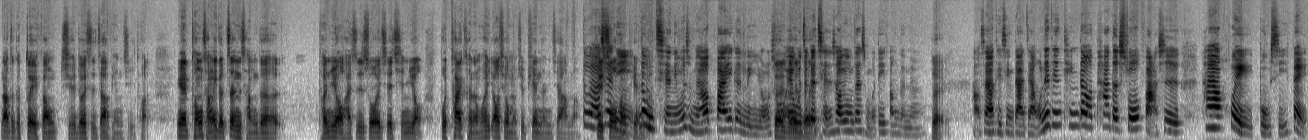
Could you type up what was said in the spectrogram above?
那这个对方绝对是诈骗集团。因为通常一个正常的朋友，还是说一些亲友，不太可能会要求我们去骗人家嘛。对啊，而且你弄钱，你为什么要掰一个理由说，哎，我这个钱是要用在什么地方的呢？对。好，所以要提醒大家，我那天听到他的说法是，他要汇补习费，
